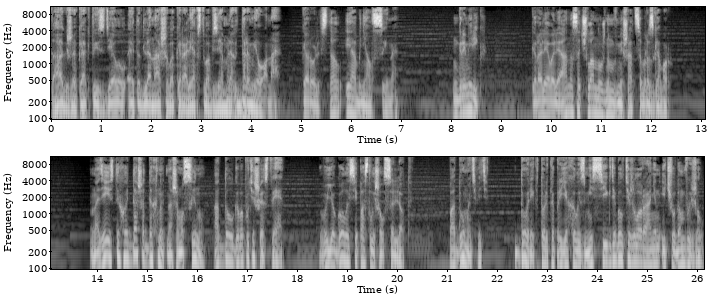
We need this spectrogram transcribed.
Так же, как ты сделал это для нашего королевства в землях Дармиона». Король встал и обнял сына. Громерик. Королева Лиана сочла нужным вмешаться в разговор. «Надеюсь, ты хоть дашь отдохнуть нашему сыну от долгого путешествия?» В ее голосе послышался лед. подумать ведь. Дорик только приехал из миссии, где был тяжело ранен и чудом выжил.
